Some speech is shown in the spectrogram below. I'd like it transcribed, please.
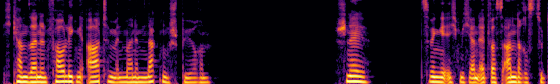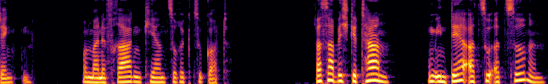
Ich kann seinen fauligen Atem in meinem Nacken spüren. Schnell zwinge ich mich an etwas anderes zu denken, und meine Fragen kehren zurück zu Gott. Was habe ich getan, um ihn derart zu erzürnen?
